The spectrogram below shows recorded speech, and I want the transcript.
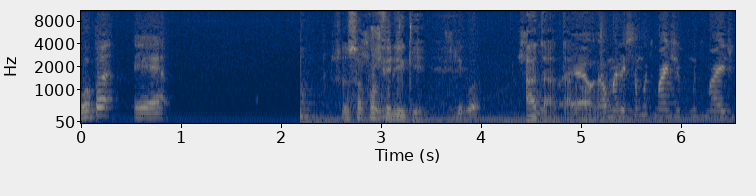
Opa, é. Deixa eu só conferir aqui. Desligou. Ah, tá, tá. É, é uma eleição muito mais, muito mais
